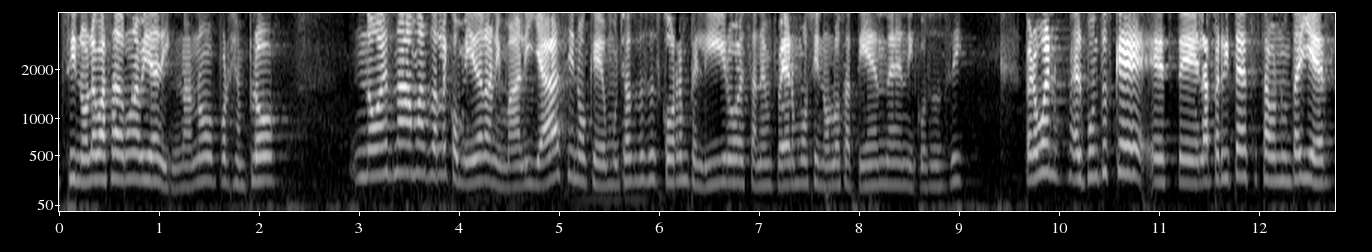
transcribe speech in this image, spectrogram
si no le vas a dar una vida digna, ¿no? Por ejemplo, no es nada más darle comida al animal y ya, sino que muchas veces corren peligro, están enfermos y no los atienden y cosas así. Pero bueno, el punto es que este, la perrita estaba en un taller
